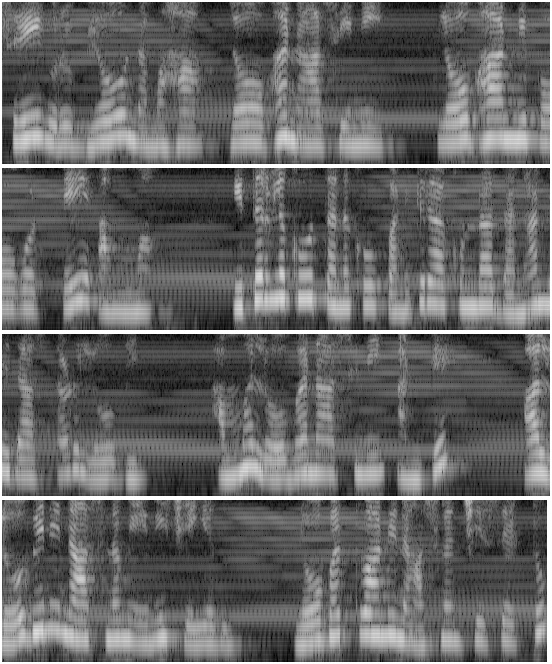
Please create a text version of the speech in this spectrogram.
శ్రీ గురుభ్యో నమ. లోభనాశిని. లోభాన్ని పోగొట్టే అమ్మ. ఇతరులకు తనకు పనికి రాకుండా ధనాన్ని దాస్తాడు లోభి. అమ్మ లోభనాశిని అంటే ఆ లోభిని నాశనం ఏమీ చెయ్యదు. లోభత్వాన్ని నాశనం చేసేట్టు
